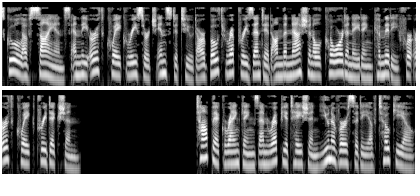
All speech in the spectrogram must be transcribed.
School of Science and the Earthquake Research Institute are both represented on the National Coordinating Committee for Earthquake Prediction. Topic rankings and reputation University of Tokyo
